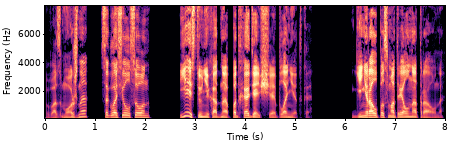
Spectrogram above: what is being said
«Возможно», согласился он. Есть у них одна подходящая планетка. Генерал посмотрел на Трауна.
